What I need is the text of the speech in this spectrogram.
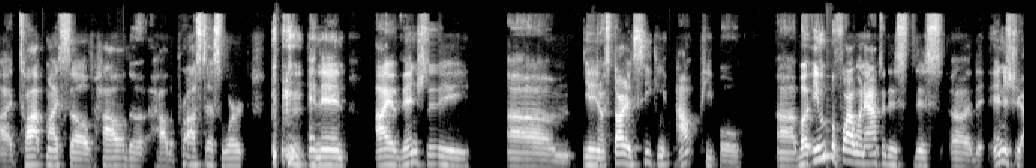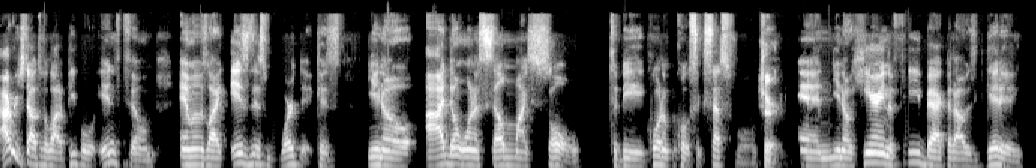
I taught myself how the how the process worked, and then I eventually, um, you know, started seeking out people. Uh, but even before I went after this this uh, the industry, I reached out to a lot of people in film and was like, "Is this worth it?" Because you know, I don't want to sell my soul to be quote unquote successful. Sure. And you know, hearing the feedback that I was getting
